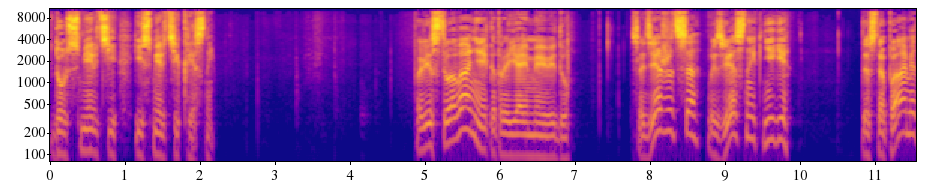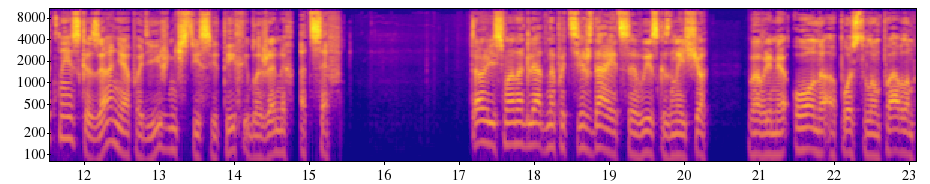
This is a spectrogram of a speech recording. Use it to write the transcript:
до смерти и смерти крестной. Повествование, которое я имею в виду, содержится в известной книге «Достопамятные сказания о подвижничестве святых и блаженных отцев». Там весьма наглядно подтверждается высказанная еще во время она апостолом Павлом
